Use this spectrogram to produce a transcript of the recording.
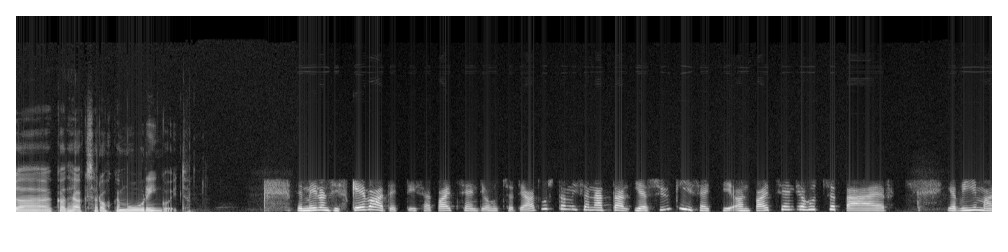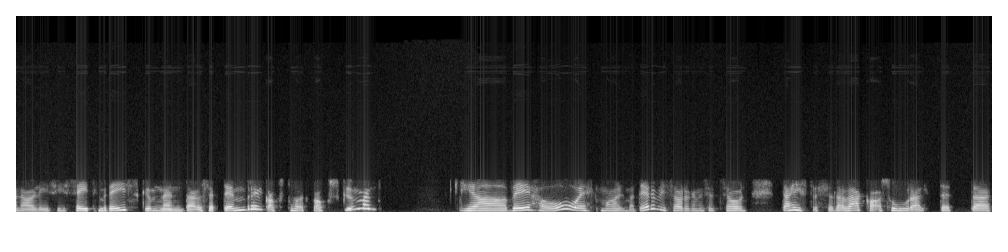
äh, ka tehakse rohkem uuringuid? Meil on siis kevadeti see patsiendiohutuse teadvustamise nädal ja sügiseti on patsiendiohutuse päev ja viimane oli siis seitsmeteistkümnendal septembril kaks tuhat kakskümmend ja WHO ehk Maailma Terviseorganisatsioon tähistas seda väga suurelt, et äh,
